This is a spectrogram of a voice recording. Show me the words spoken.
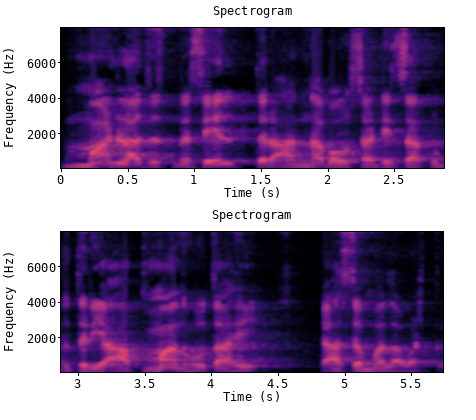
मांडलाच नसेल तर अण्णाभाऊ साठेचा कुठंतरी अपमान होत आहे असं मला वाटतं.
